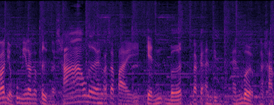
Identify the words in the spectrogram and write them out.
ก็เดี๋ยวพรุ่งนี้เราจะตื่นแต่เช้าเลย ก็จะไปเกนเบิร์ดแล้วก็แอนดิแอนเวิร์บนะครับ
